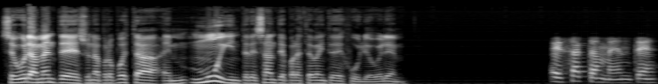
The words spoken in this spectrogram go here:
seguramente es una propuesta eh, muy interesante para este 20 de julio, Belén. Exactamente.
